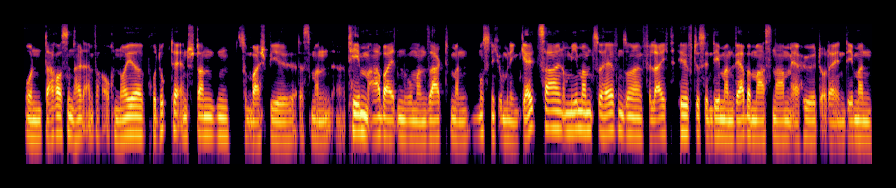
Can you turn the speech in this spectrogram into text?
Und daraus sind halt einfach auch neue Produkte entstanden, zum Beispiel, dass man äh, Themen arbeiten, wo man sagt, man muss nicht unbedingt Geld zahlen, um jemandem zu helfen, sondern vielleicht hilft es, indem man Werbemaßnahmen erhöht oder indem man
